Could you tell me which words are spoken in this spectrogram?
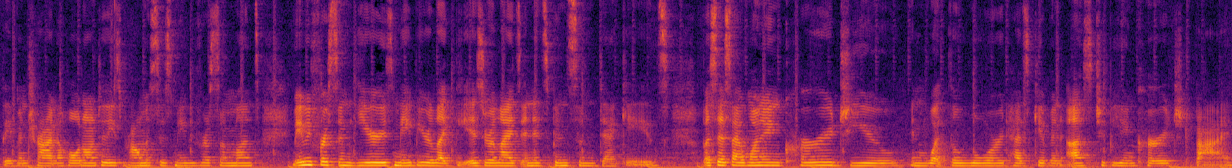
They've been trying to hold on to these promises maybe for some months, maybe for some years, maybe you're like the Israelites and it's been some decades. But sis, I want to encourage you in what the Lord has given us to be encouraged by,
